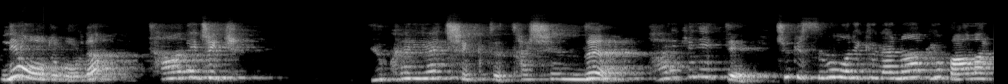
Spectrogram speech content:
Ne oldu burada? Tanecik yukarıya çıktı, taşındı, hareket etti. Çünkü sıvı moleküller ne yapıyor? Bağlar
